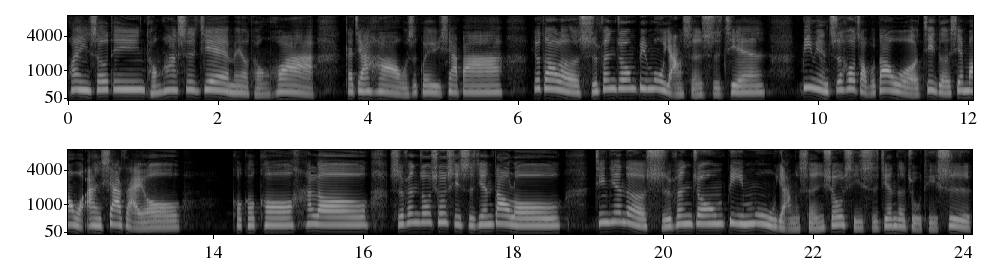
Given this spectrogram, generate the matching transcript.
欢迎收听《童话世界没有童话》。大家好，我是鲑鱼下巴，又到了十分钟闭目养神时间。避免之后找不到我，记得先帮我按下载哦。扣扣扣，Hello，十分钟休息时间到喽。今天的十分钟闭目养神休息时间的主题是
